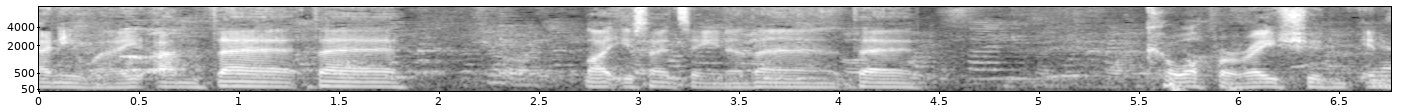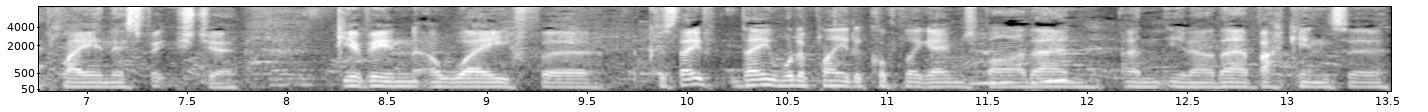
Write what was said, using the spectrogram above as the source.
anyway. And their their like you said, Tina, their their cooperation in playing this fixture, giving away for because they they would have played a couple of games by mm-hmm. then, and you know they're back into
